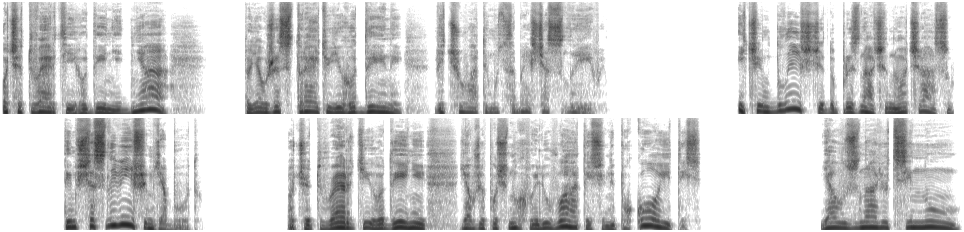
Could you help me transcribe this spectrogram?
о четвертій годині дня, то я вже з третьої години відчуватиму себе щасливим. І чим ближче до призначеного часу, тим щасливішим я буду. О четвертій годині я вже почну хвилюватись і непокоїтись. Я узнаю ціну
